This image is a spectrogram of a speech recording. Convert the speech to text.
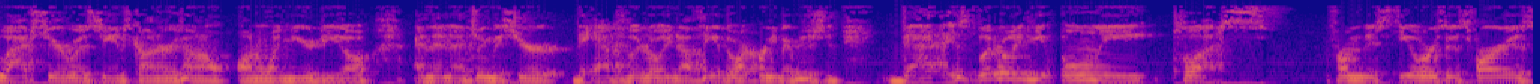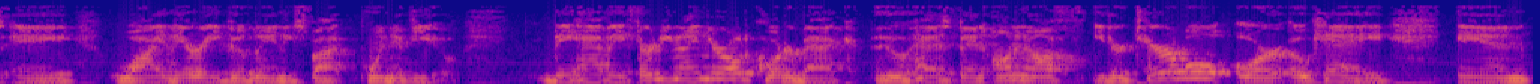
last year was James Conner on a, on a one year deal, and then entering this year, they have literally nothing at the running back position. That is literally the only plus from the Steelers as far as a why they're a good landing spot point of view. They have a 39 year old quarterback who has been on and off either terrible or okay, and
